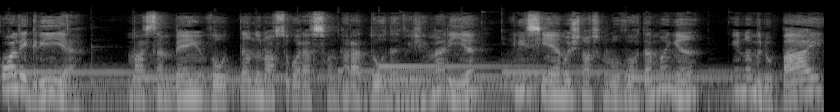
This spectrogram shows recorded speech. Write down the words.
Com alegria, mas também voltando nosso coração para a dor da Virgem Maria, iniciemos nosso louvor da manhã, em nome do Pai,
